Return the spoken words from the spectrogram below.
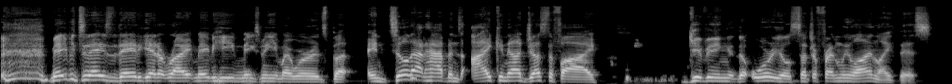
Maybe today's the day to get it right. Maybe he makes me eat my words, but until that happens, I cannot justify giving the Orioles such a friendly line like this.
